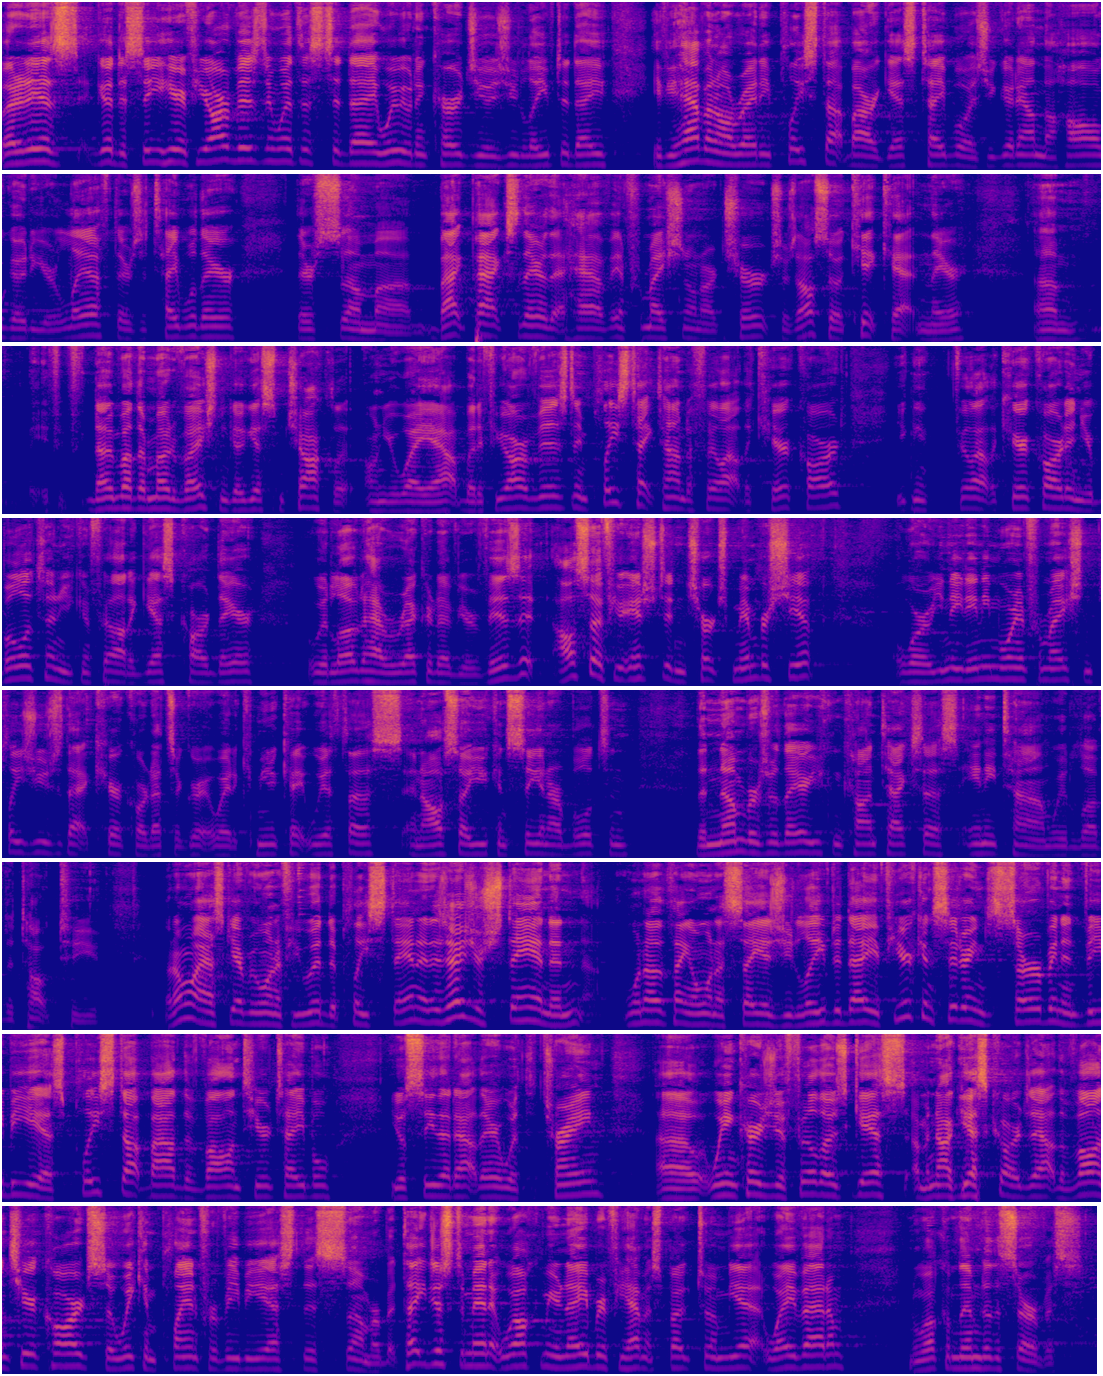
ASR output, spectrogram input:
But it is good to see you here. If you are visiting with us today, we would encourage you as you leave today. If you haven't already, please stop by our guest table. As you go down the hall, go to your left. There's a table there. There's some uh, backpacks there that have information on our church. There's also a Kit Kat in there. Um, if if no other motivation, go get some chocolate on your way out. But if you are visiting, please take time to fill out the care card. You can fill out the care card in your bulletin. You can fill out a guest card there. We'd love to have a record of your visit. Also, if you're interested in church membership, or you need any more information, please use that care card. That's a great way to communicate with us. And also, you can see in our bulletin, the numbers are there. You can contact us anytime. We'd love to talk to you. But I want to ask everyone, if you would, to please stand. And as you're standing, one other thing I want to say as you leave today, if you're considering serving in VBS, please stop by the volunteer table. You'll see that out there with the train. Uh, we encourage you to fill those guests, I mean, not guest cards out, the volunteer cards, so we can plan for VBS this summer. But take just a minute, welcome your neighbor if you haven't spoke to them yet, wave at them, and welcome them to the service.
